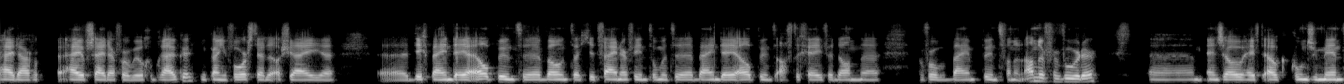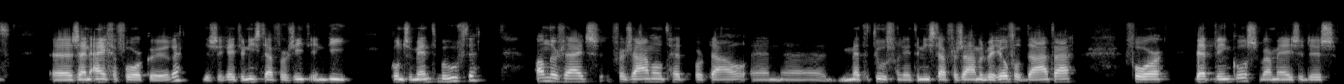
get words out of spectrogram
hij, daar, hij of zij daarvoor wil gebruiken. Je kan je voorstellen als jij uh, dicht bij een DHL-punt uh, woont, dat je het fijner vindt om het bij een DHL-punt af te geven dan bijvoorbeeld bij een punt van een ander vervoerder. Ehm, en zo heeft elke consument zijn eigen voorkeuren. Dus Returnista voorziet in die consumentenbehoeften. Anderzijds verzamelt het portaal en met de tools van Returnista verzamelen we heel veel data voor webwinkels, waarmee ze dus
